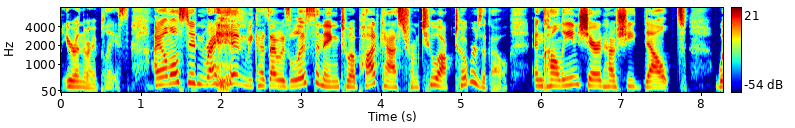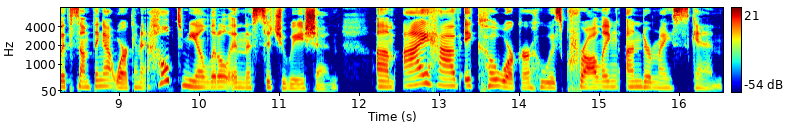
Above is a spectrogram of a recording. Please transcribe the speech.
You're in the right place. I almost didn't write in because I was listening to a podcast from two Octobers ago, and Colleen shared how she dealt with something at work, and it helped me a little in this situation. Um, I have a coworker who is crawling under my skin.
